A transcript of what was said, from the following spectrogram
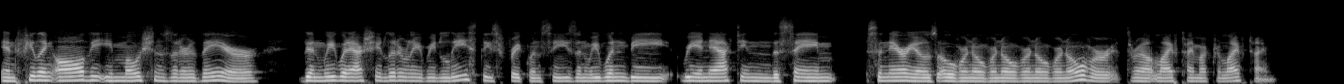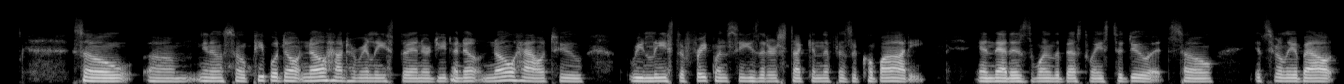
and feeling all the emotions that are there, then we would actually literally release these frequencies and we wouldn't be reenacting the same scenarios over and over and over and over and over throughout lifetime after lifetime. So, um, you know, so people don't know how to release the energy. They don't know how to release the frequencies that are stuck in the physical body. And that is one of the best ways to do it. So it's really about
